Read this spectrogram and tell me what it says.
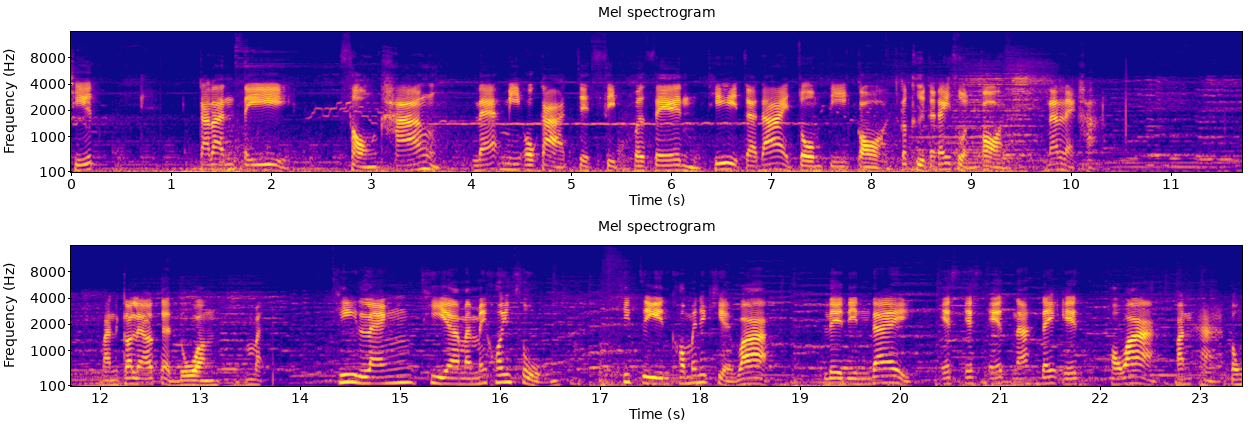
ชิด การันตี 2 ครั้ง และมีโอกาส 70%ที่จะได้โจมตีก่อน ก็คือจะได้ส่วนก่อนนั่นแหละค่ะ มันก็แล้วแต่ดวงที่ rank tier มันไม่ค่อยสูง ที่จีนเขาไม่ได้เขียนว่าเลดินได้ SSS นะ ได้ S เพราะว่าปัญหาตรง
